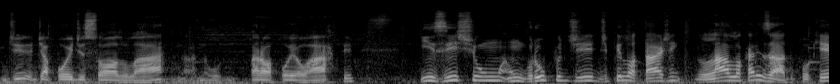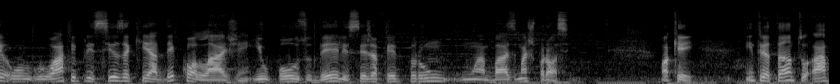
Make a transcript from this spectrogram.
de, de apoio de solo lá, no, para o apoio ao ARP, e existe um, um grupo de, de, pilotagem lá localizado, porque o, o ARP precisa que a decolagem e o pouso dele seja feito por um, uma base mais próxima. Ok, entretanto, a,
